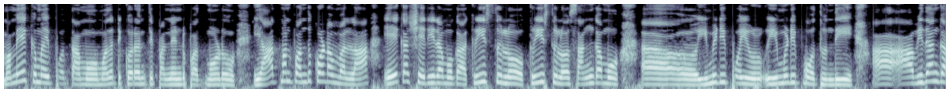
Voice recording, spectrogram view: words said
మమేకమైపోతాము. మొదటి కొరంతి పన్నెండు పదమూడు. ఈ ఆత్మను పొందుకోవడం వల్ల ఏక శరీరముగా క్రీస్తులో క్రీస్తులో సంఘము ఇమిడిపోయి ఇమిడిపోతుంది. ఆ విధంగా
